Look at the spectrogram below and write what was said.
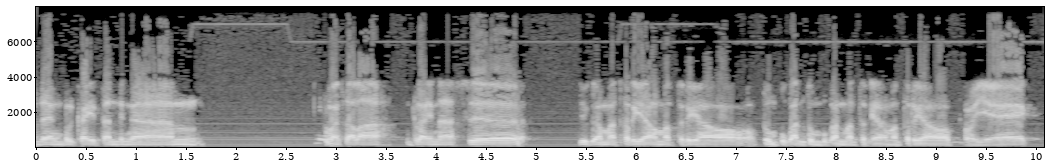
ada yang berkaitan dengan masalah drainase, juga material-material, tumpukan-tumpukan material-material proyek.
